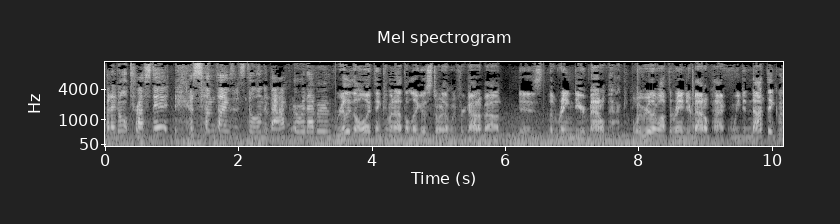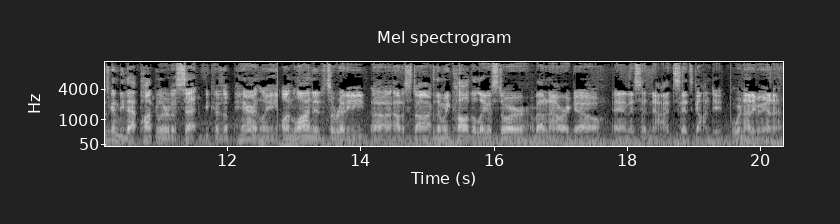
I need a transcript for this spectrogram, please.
but I don't trust it because sometimes it's still in the back or whatever. Really, the only thing coming out of the Lego store that we forgot about is the reindeer battle pack. We really want the reindeer battle pack. We did not think it was going to be that popular of a set because apparently online it's already uh, out of stock. Then we called the Lego store about an hour ago and they said, nah, it's, it's gone, dude. We're not even gonna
